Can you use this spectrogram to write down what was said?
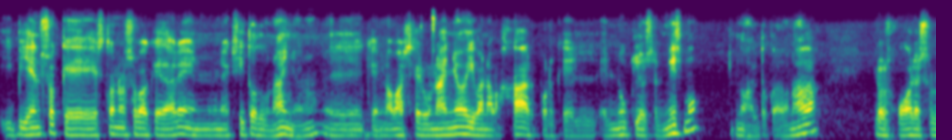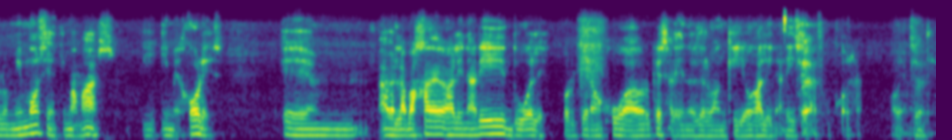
y pienso que esto no se va a quedar en un éxito de un año, ¿no? que no va a ser un año y van a bajar, porque el núcleo es el mismo, no han tocado nada los jugadores son los mismos y encima más y, mejores. Em, a ver, la baja de Galinari duele, porque era un jugador que saliendo desde el banquillo Galinari se hace cosas, obviamente.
